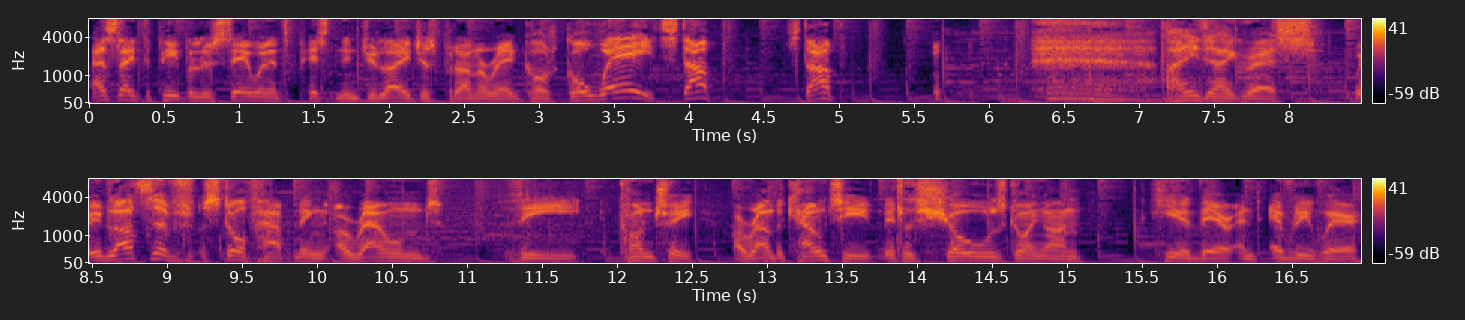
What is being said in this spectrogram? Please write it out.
That's like the people who say when it's pissing in July, just put on a raincoat. Go away! Stop! Stop! I digress. We've lots of stuff happening around the country, around the county, little shows going on here, there, and everywhere.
